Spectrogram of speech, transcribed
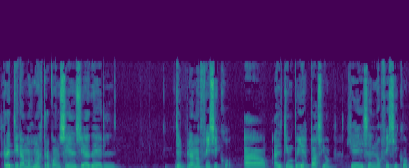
retiramos nuestra conciencia del, del plano físico al tiempo y espacio, que es el no físico,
